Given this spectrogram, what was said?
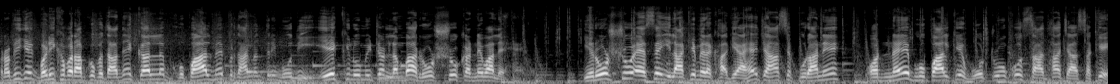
और अभी की एक बड़ी खबर आपको बता दें, कल भोपाल में प्रधानमंत्री मोदी एक किलोमीटर लंबा रोड शो करने वाले हैं। ये रोड शो ऐसे इलाके में रखा गया है जहाँ से पुराने और नए भोपाल के वोटरों को साधा जा सके।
